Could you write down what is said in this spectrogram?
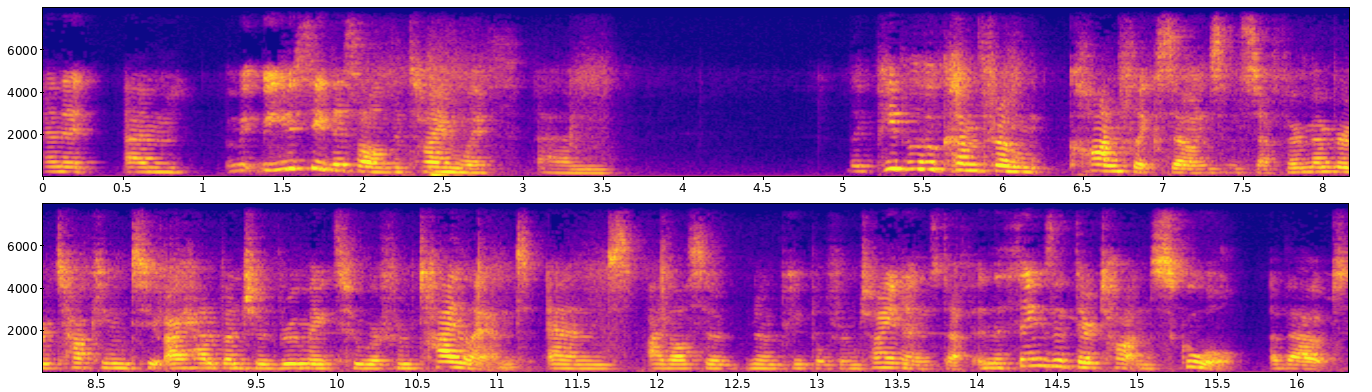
And it, um, you see this all the time with, um, like people who come from conflict zones and stuff. I remember talking to I had a bunch of roommates who were from Thailand and I've also known people from China and stuff. And the things that they're taught in school about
